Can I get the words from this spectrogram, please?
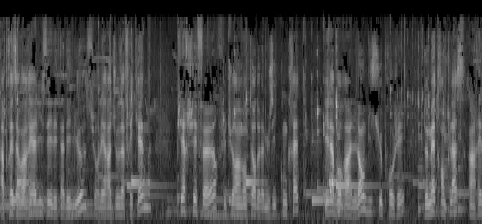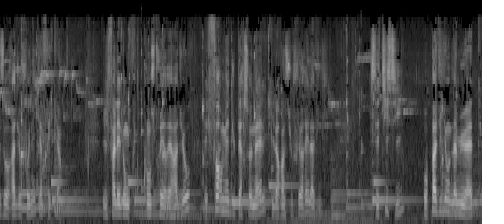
Après avoir réalisé l'état des lieux sur les radios africaines, Pierre Schaeffer, futur inventeur de la musique concrète, élabora l'ambitieux projet de mettre en place un réseau radiophonique africain. Il fallait donc construire des radios et former du personnel qui leur insufflerait la vie. C'est ici, au pavillon de la Muette,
